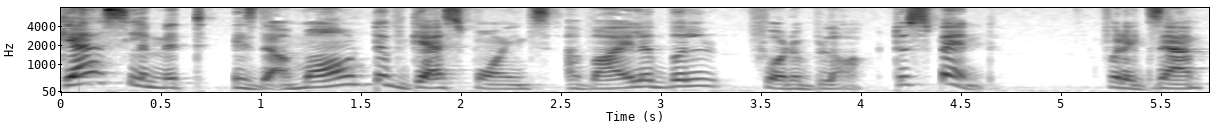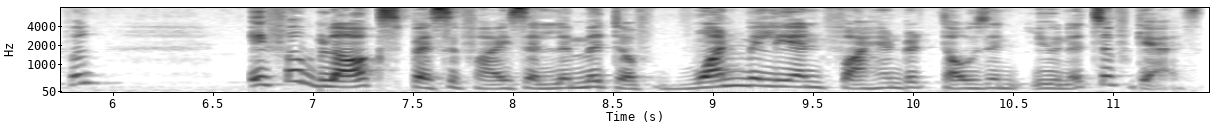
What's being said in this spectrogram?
Gas limit is the amount of gas points available for a block to spend. For example, if a block specifies a limit of 1,500,000 units of gas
